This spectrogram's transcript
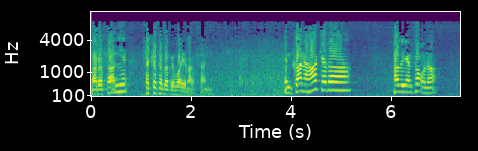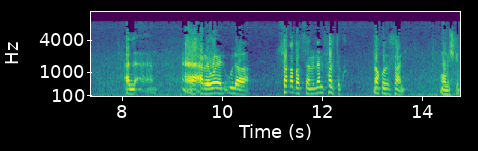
مرة ثانية فكتب الرواية مرة ثانية. إن كان هكذا هذا ينفعنا. الرواية الأولى سقطت سندا فلتكن. نأخذ الثاني مو مشكلة.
